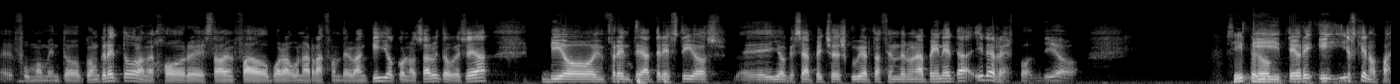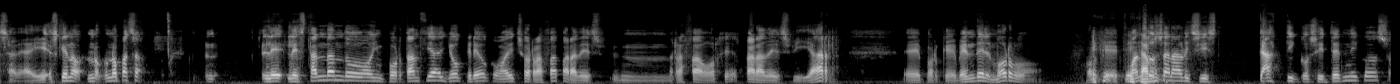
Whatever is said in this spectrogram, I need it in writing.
Eh, fue un momento concreto, a lo mejor estaba enfadado por alguna razón del banquillo, con los árbitros, lo que sea. Vio enfrente a tres tíos, eh, yo que sé, a pecho descubierto haciéndole una peineta y le respondió. Sí, pero Y, teori- y- y es que no pasa de ahí. Es que no, no, no pasa. Le, le están dando importancia, yo creo, como ha dicho Rafa, para des- mm, Rafa Borges, para desviar. eh, porque vende el morbo. Porque ¿cuántos estamos- análisis tácticos y técnicos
